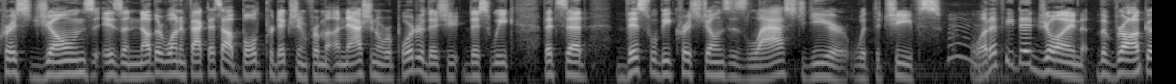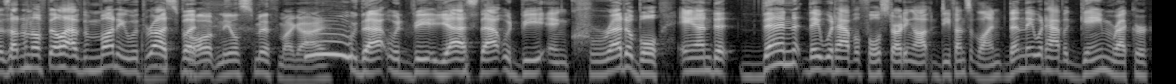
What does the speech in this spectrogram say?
Chris Jones is another one. In fact, I saw a bold prediction from a national reporter this this week that said this will be Chris Jones's last year with the Chiefs. Hmm. What if he did join the Broncos? I don't know if they'll have the money with Russ, but Call up Neil Smith, my guy. Ooh, that would be yes, that would be incredible. And then they would have a full starting defensive line. Then they would have a game wrecker,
